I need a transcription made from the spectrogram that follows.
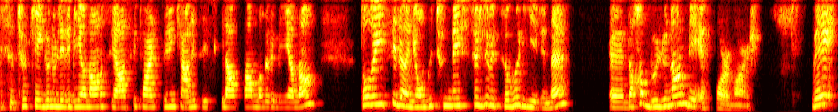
İşte Türkiye gönülleri bir yana, siyasi partilerin kendi teşkilatlanmaları bir yana. Dolayısıyla hani o bütünleştirici bir tavır yerine e, daha bölünen bir efor var. Ve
